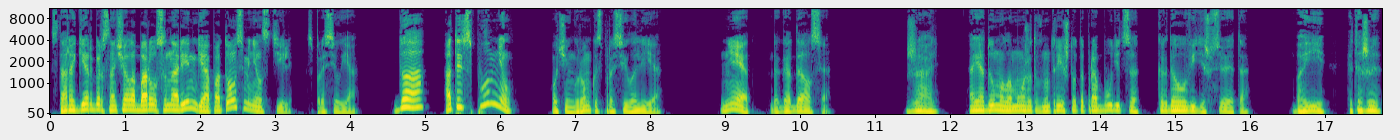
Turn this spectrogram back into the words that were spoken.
«Старый Гербер сначала боролся на ринге, а потом сменил стиль?» — спросил я. «Да, а ты вспомнил?» — очень громко спросила Лия. «Нет», — догадался. «Жаль. А я думала, может, внутри что-то пробудится, когда увидишь все это. Бои — это же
